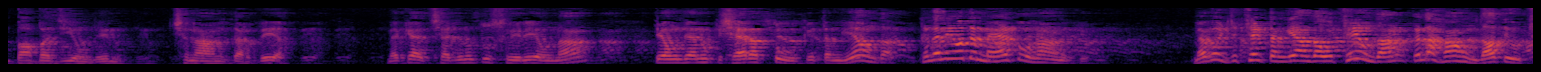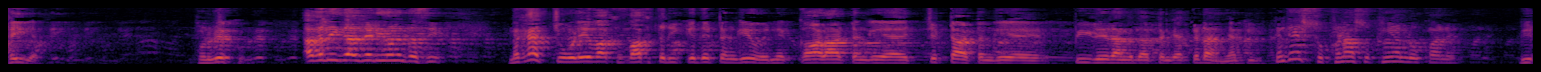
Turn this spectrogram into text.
ਬਾਬਾ ਜੀ ਆਉਂਦੇ ਨੇ, ਇਸ਼ਨਾਨ ਕਰਦੇ ਆ। ਮੈਂ ਕਿਹਾ, ਅੱਛਾ, ਜਦੋਂ ਤੂੰ ਸਵੇਰੇ ਆਉਣਾ ਤੇ ਆਉਂਦਿਆਂ ਨੂੰ ਕਸ਼ਹਿਰਾ ਧੋ ਕੇ ਟੰਗਿਆ ਹੁੰਦਾ? ਕਹਿੰਦਾ, ਨਹੀਂ, ਉਹ ਤੇ ਮੈਂ ਧੋਣਾ ਆਣ ਕੇ। ਮੈਂ ਕਿਹਾ, ਜਿੱਥੇ ਟੰਗਿਆ ਹੁੰਦਾ, ਉੱਥੇ ਹੀ ਹੁੰਦਾ ਨਾ? ਕਹਿੰਦਾ, ਹਾਂ, ਹੁੰਦਾ ਤੇ ਉੱਥੇ ਹੀ ਆ। ਹੁਣ ਵੇਖੋ, ਅਗਲੀ ਗੱਲ ਜਿਹੜੀ ਉਹਨੇ ਦੱਸੀ। ਮੈਂ ਕਿਹਾ, ਚੋਲੇ ਵੱਖ ਵੱਖ ਤਰੀਕੇ ਦੇ ਟੰਗੇ ਹੋਏ ਨੇ। ਕਾਲਾ ਟੰਗਿਆ ਚਿੱਟਾ ਟੰਗਿਆ ਹੈ, ਪੀਲੇ ਰੰਗ ਦਾ ਟੰਗਿਆ, ਕਢਾਈਆਂ ਕੀ? ਕਹਿੰਦੇ ਸੁਖਣਾ ਸੁਖੀਆਂ ਲੋਕਾਂ ਨੇ। ਵੀ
